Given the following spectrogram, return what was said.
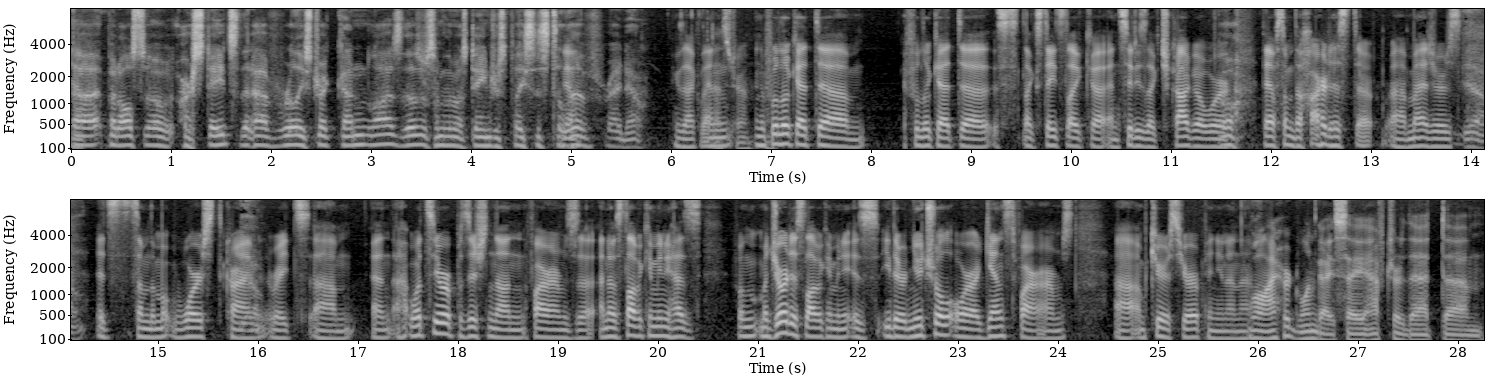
Yeah. uh, but also our states that have really strict gun laws. Those are some of the most dangerous places to Yeah. live right now. exactly, and, That's true. and if we look at um, if we look at uh, like states like uh, and cities like Chicago, where Oh. they have some of the hardest uh, uh, measures, Yeah. it's some of the worst crime Yeah. rates. Um, and what's your position on firearms? Uh, I know the Slavic community has, the majority of the Slavic community is either neutral or against firearms. Uh, I'm curious your opinion on that. Well, I heard one guy say after that um,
